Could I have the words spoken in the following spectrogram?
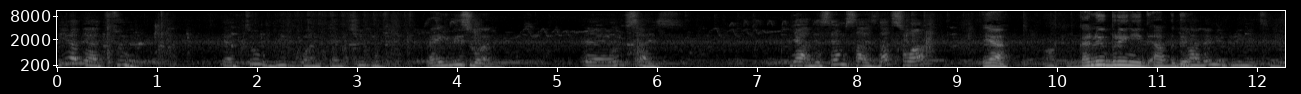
Here there are two. There are two big ones. They're chilling. like this one Uh, which size? Yeah, the same size. That's one. yeah Okay. can you bring it up there? Yeah, there let me bring it here.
